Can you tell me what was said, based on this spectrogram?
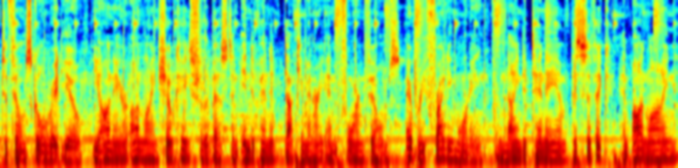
to Film School Radio, the on air online showcase for the best in independent documentary and foreign films, every Friday morning from 9 to 10 a.m. Pacific and online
